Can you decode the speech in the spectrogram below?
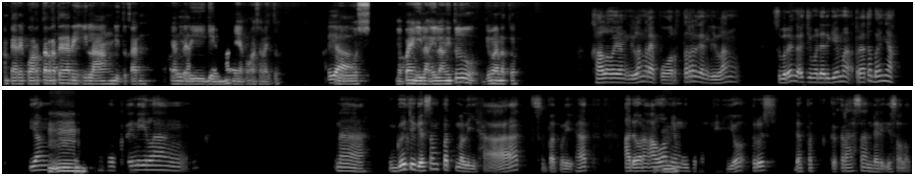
sampai reporter katanya ada yang hilang gitu kan? Yang iya. dari Gemma ya kalau nggak salah itu. Iya. Terus apa yang hilang-hilang itu gimana tuh? Kalau yang hilang reporter yang hilang sebenarnya nggak cuma dari Gema, ternyata banyak yang reporter ini hilang. Nah, gue juga sempat melihat, sempat melihat ada orang awam Mm-mm. yang mencoba video terus dapat kekerasan dari isolop.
